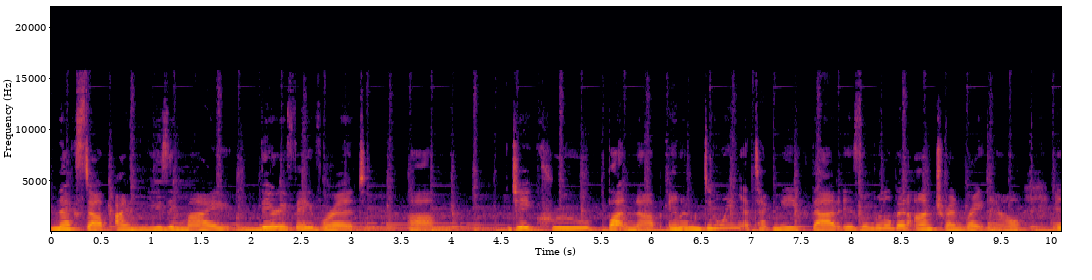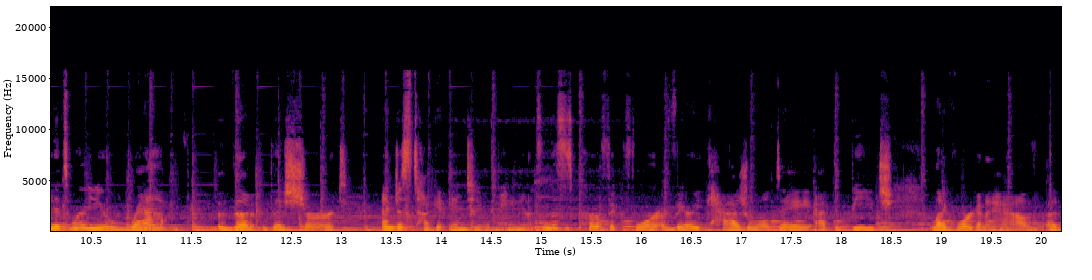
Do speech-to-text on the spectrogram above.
Next up, I'm using my very favorite um, J. Crew button up and I'm doing a technique that is a little bit on trend right now and it's where you wrap the, the shirt and just tuck it into your pants. And this is perfect for a very casual day at the beach like we're gonna have, a,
